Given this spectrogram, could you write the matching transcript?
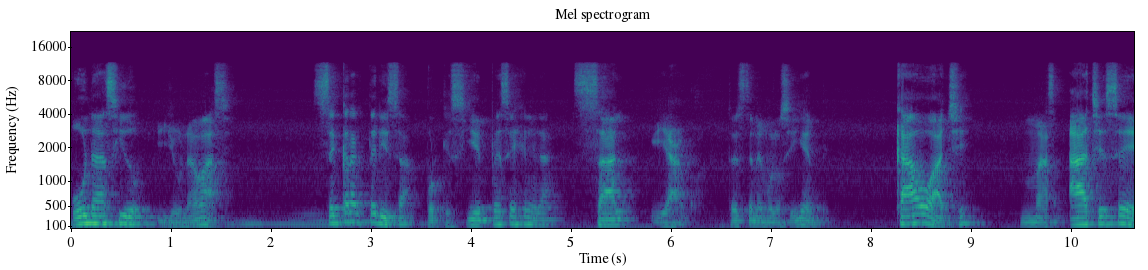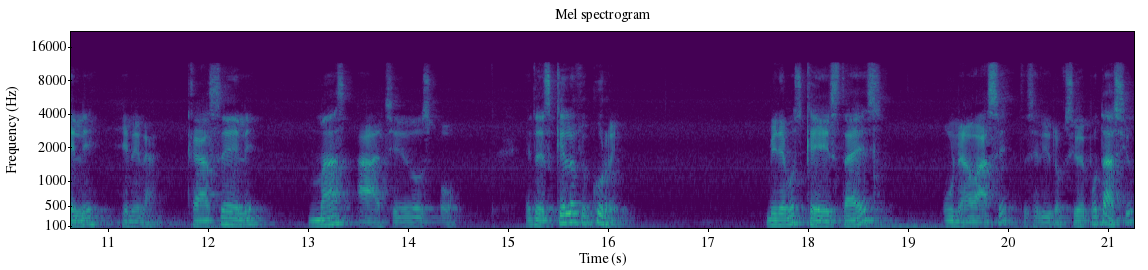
un ácido y una base. Se caracteriza porque siempre se genera sal y agua. Entonces tenemos lo siguiente. KOH más HCl genera KCl más H2O. Entonces, ¿qué es lo que ocurre? Miremos que esta es una base, entonces el hidróxido de potasio,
